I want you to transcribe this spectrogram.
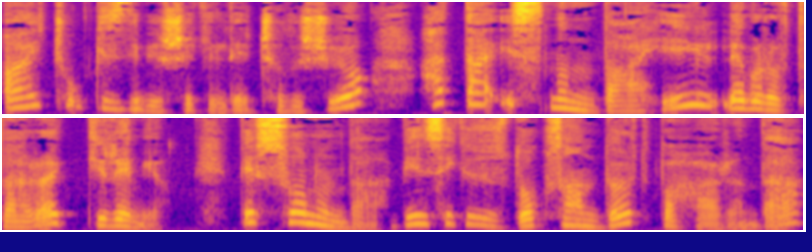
ay çok gizli bir şekilde çalışıyor. Hatta Eastman dahi laboratuvara giremiyor. Ve sonunda 1894 baharında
